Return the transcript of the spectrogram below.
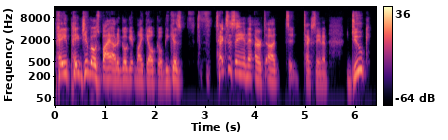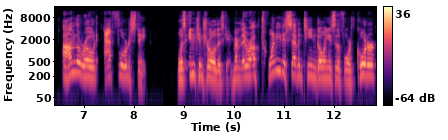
pay pay Jimbo's buyout and go get Mike Elko because Texas A&M or uh, Texas A&M, Duke on the road at Florida State was in control of this game. Remember, they were up 20 to 17 going into the fourth quarter.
